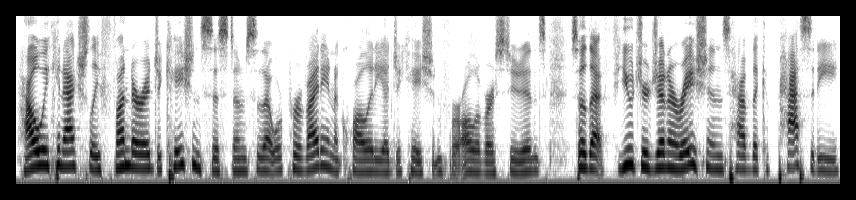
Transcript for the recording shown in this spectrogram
how we can actually fund our education system so that we're providing a quality education for all of our students so that future generations have the capacity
